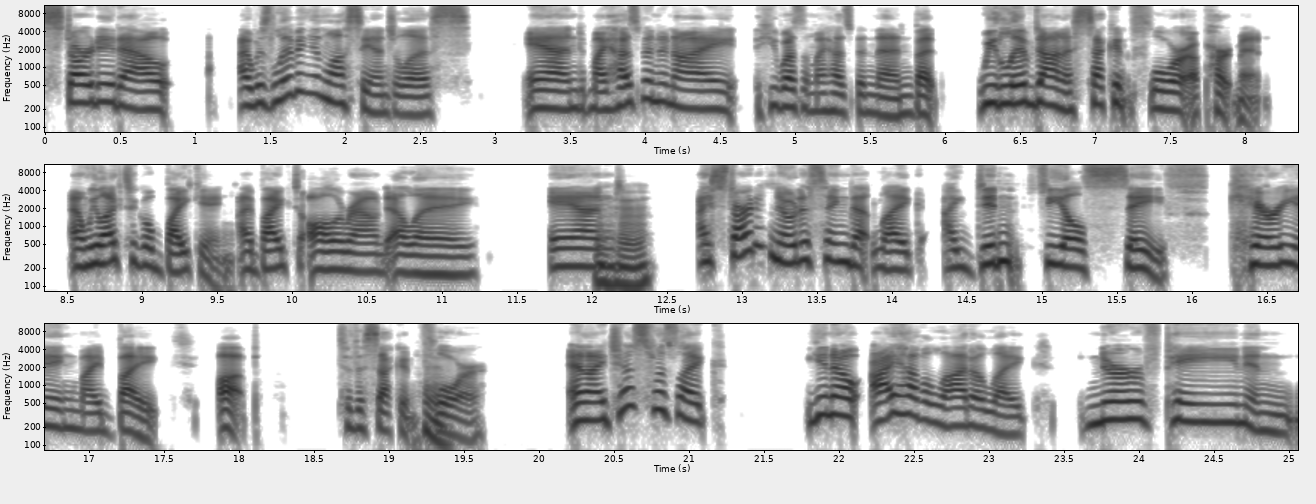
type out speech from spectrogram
started out, I was living in Los Angeles and my husband and I, he wasn't my husband then, but we lived on a second floor apartment and we liked to go biking. I biked all around LA and mm-hmm. I started noticing that like I didn't feel safe carrying my bike up to the second hmm. floor. And I just was like, you know, I have a lot of like nerve pain and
